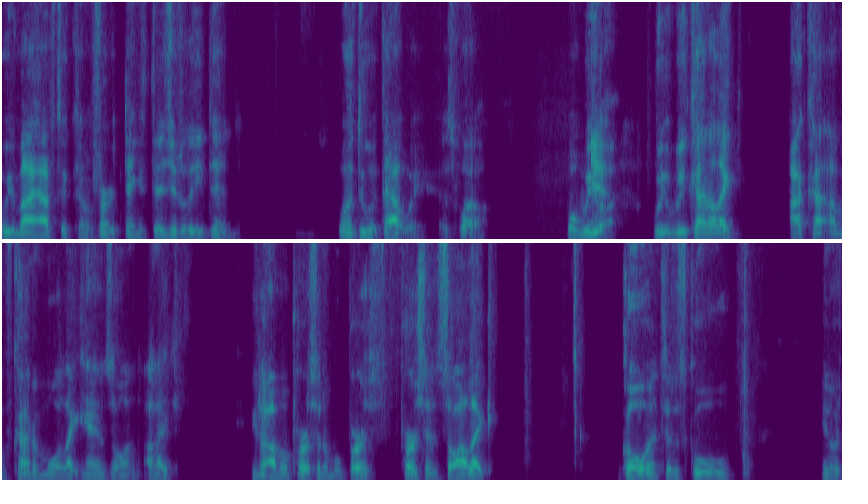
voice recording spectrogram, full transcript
we might have to convert things digitally, then we'll do it that way as well. But we yeah. we we kind of like I kind I'm kind of more like hands on. I like, you know, I'm a personable pers- person, so I like go into the school, you know,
